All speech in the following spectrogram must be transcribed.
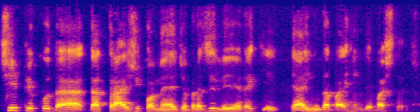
típico da, da tragicomédia brasileira que ainda vai render bastante.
